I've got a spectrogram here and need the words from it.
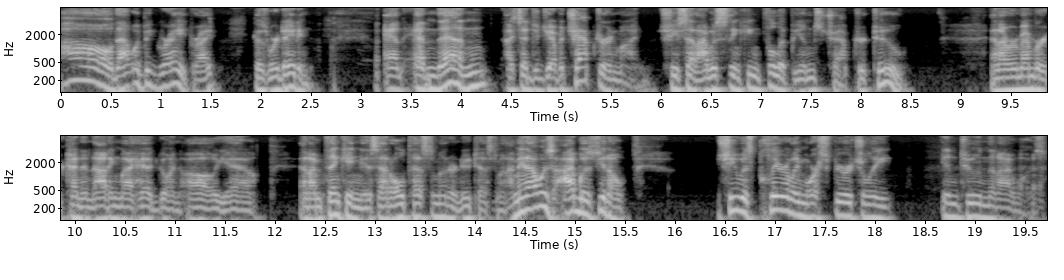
oh, that would be great, right? Because we're dating and and then I said, "Did you have a chapter in mind?" She said, "I was thinking Philippians chapter 2." And I remember kind of nodding my head, going, "Oh yeah." And I'm thinking, is that Old Testament or New Testament? I mean, I was, I was, you know, she was clearly more spiritually in tune than I was.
